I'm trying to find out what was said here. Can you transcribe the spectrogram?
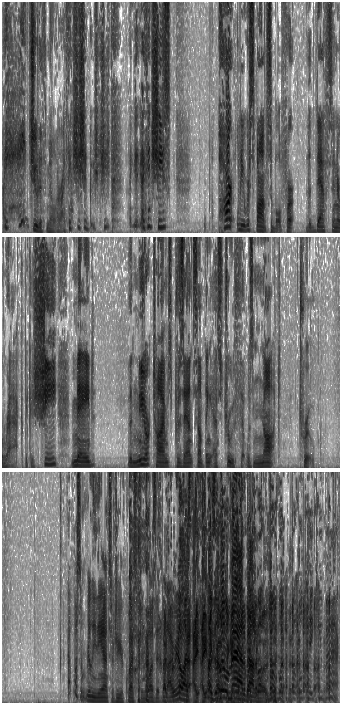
I hate Judith Miller. I think she should. She, I I think she's partly responsible for the deaths in Iraq because she made the New York Times present something as truth that was not true. That wasn't really the answer to your question, was it? But I realized I, I- I- I was a little mad about question it. was. but, but, but we'll take you back.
